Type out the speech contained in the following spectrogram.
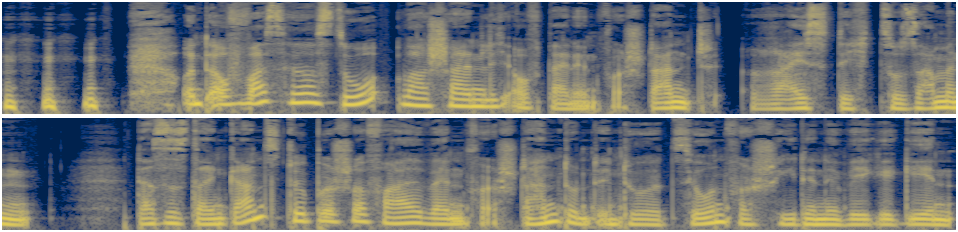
Und auf was hörst du? Wahrscheinlich auf deinen Verstand. Reiß dich zusammen. Das ist ein ganz typischer Fall, wenn Verstand und Intuition verschiedene Wege gehen.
